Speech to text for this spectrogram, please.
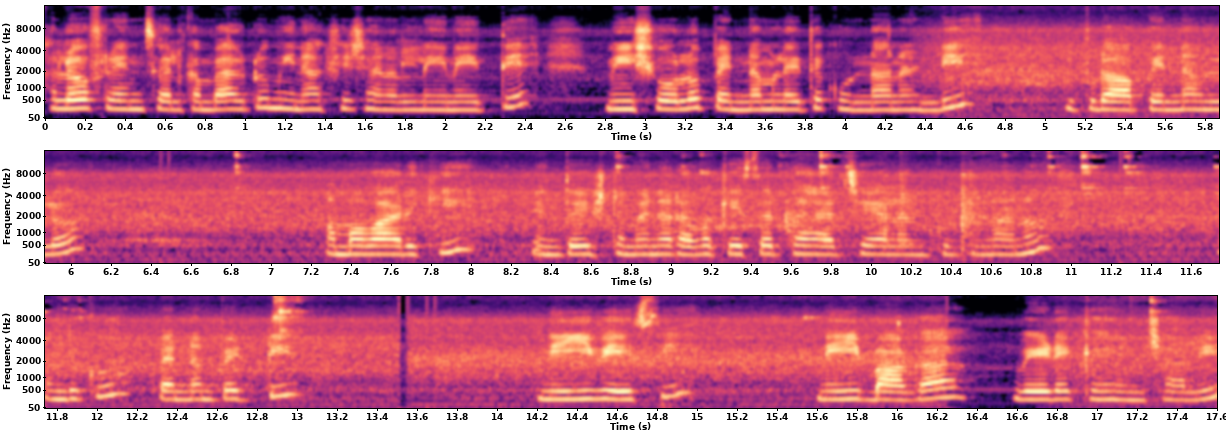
Hello friends welcome back to Meenakshi channel. నేనైతే మీ షోలో పెన్నములు అయితే కొన్నానండి. ఇప్పుడు ఆ పెన్నంలో అమ్మవారికి ఎంతో ఇష్టమైన రవ కేసరి తయారు చేయాలనుకుంటున్నాను. అందుకు పెన్నం పెట్టి నెయ్యి వేసి నెయ్యి బాగా వేడెక్కించాలి.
